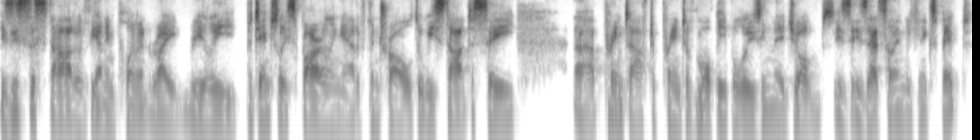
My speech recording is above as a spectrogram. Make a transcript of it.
is this the start of the unemployment rate really potentially spiraling out of control? Do we start to see uh, print after print of more people losing their jobs? Is is that something we can expect?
